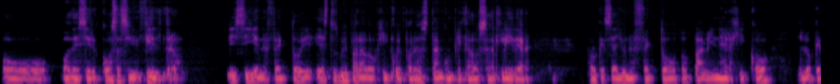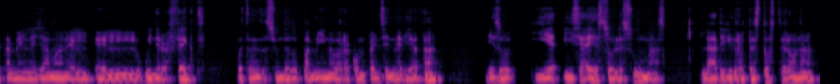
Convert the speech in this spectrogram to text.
o, decir cosas sin filtro. Y sí, en efecto, y esto es muy paradójico y por eso es tan complicado ser líder, porque si hay un efecto dopaminérgico, lo que también le llaman el, winner effect, o esta sensación de dopamina o de recompensa inmediata, y, eso, y, y si a eso le sumas la dihidrotestosterona,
